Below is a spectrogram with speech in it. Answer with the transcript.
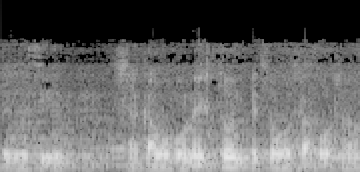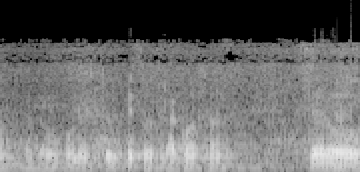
Es decir, se acabó con esto, empezó otra cosa, se acabó con esto, empezó otra cosa. Pero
